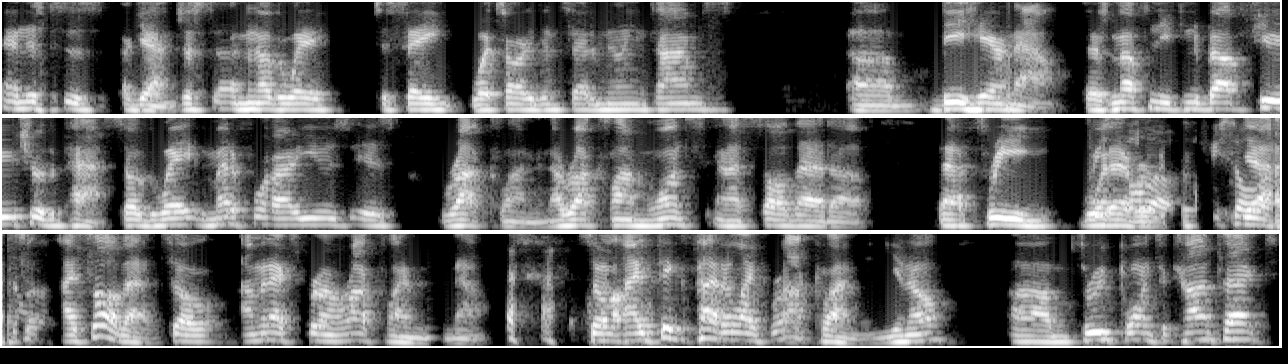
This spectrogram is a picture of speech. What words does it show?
and this is again just another way to say what's already been said a million times. Um, be here now. There's nothing you can do about the future or the past. So the way the metaphor I use is rock climbing. I rock climbed once, and I saw that uh, that free whatever. Free solo. Yeah, I saw, I saw, that. So I'm an expert on rock climbing now. so I think about it like rock climbing. You know, um, three points of contact,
